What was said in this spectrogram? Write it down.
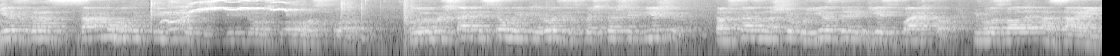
Єздра з самого дитинства досліджував слово Господнє. Коли ви прочитаєте сьомий розділ з перших віршів, там сказано, що у Єздрі є батько, його звали Азарій.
